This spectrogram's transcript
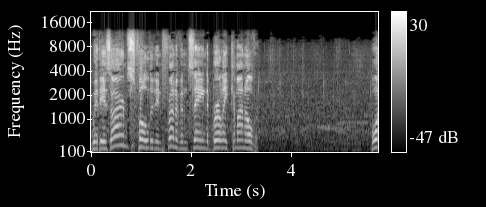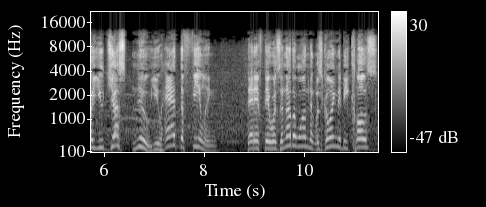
with his arms folded in front of him, saying to Buehrle, Come on over. Boy, you just knew, you had the feeling that if there was another one that was going to be close,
